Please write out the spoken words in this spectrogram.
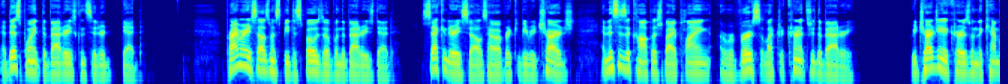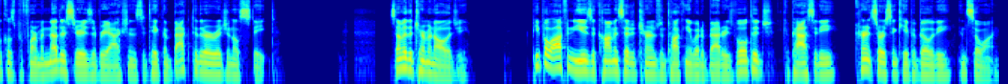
At this point, the battery is considered dead. Primary cells must be disposed of when the battery is dead. Secondary cells, however, can be recharged, and this is accomplished by applying a reverse electric current through the battery. Recharging occurs when the chemicals perform another series of reactions to take them back to their original state. Some of the terminology. People often use a common set of terms when talking about a battery's voltage, capacity, current sourcing capability, and so on.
